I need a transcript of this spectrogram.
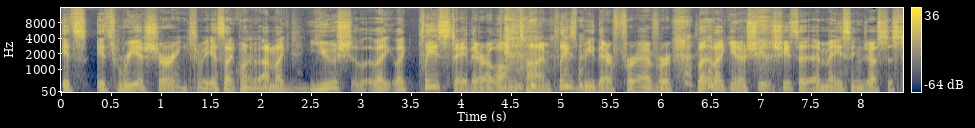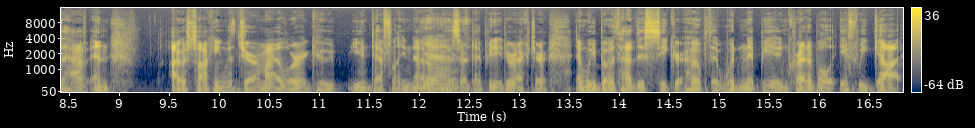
it's it's reassuring to me. It's like when I'm like you sh- like like please stay there a long time. please be there forever. Like, like you know she she's an amazing justice to have and. I was talking with Jeremiah Lorig, who you definitely know, and he's our deputy director, and we both had this secret hope that wouldn't it be incredible if we got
